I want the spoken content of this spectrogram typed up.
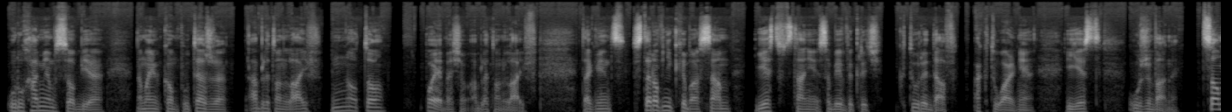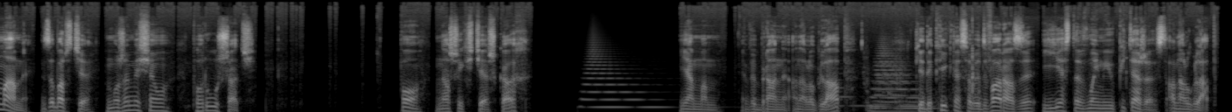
uruchamiam sobie na moim komputerze Ableton Live, no to pojawia się Ableton Live. Tak więc sterownik chyba sam jest w stanie sobie wykryć, który DAW aktualnie jest używany. Co mamy? Zobaczcie, możemy się poruszać po naszych ścieżkach. Ja mam wybrany Analog Lab. Kiedy kliknę sobie dwa razy i jestem w moim Jupiterze z Analog Lab.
